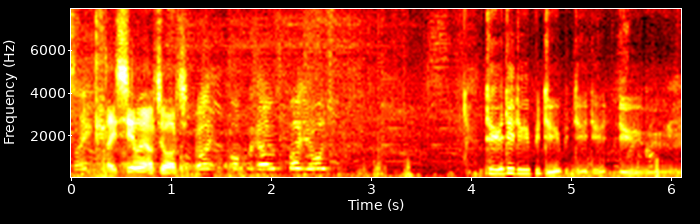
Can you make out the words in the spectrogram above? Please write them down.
strange. Right, see you later, George. Right, off we go. Bye, George. Do do do do do do do.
